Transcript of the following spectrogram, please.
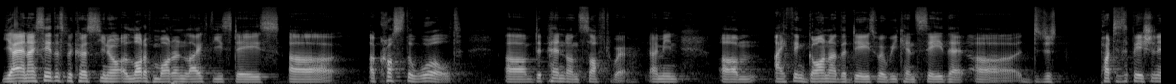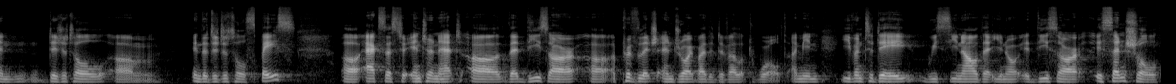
Yeah, and I say this because you know a lot of modern life these days uh, across the world um, depend on software. I mean, um, I think gone are the days where we can say that uh, participation in digital um, in the digital space uh, access to internet, uh, that these are uh, a privilege enjoyed by the developed world. I mean, even today, we see now that you know, it, these are essential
